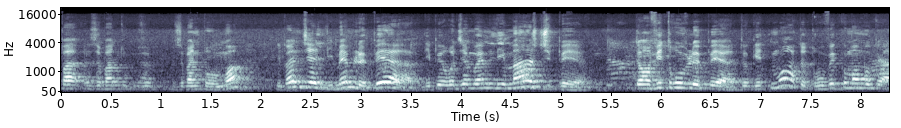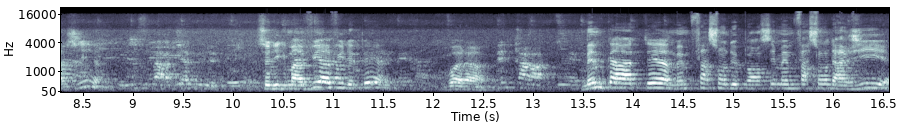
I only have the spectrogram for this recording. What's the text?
pas pour moi. Il pas dire lui-même le Père. Il peut dire même l'image du Père. Tu as envie de trouver le Père. Tu guette-moi, tu trouver comment me faire agir. Celui qui m'a vu a vu le Père. Voilà. Même caractère. Même façon de penser, même façon d'agir.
